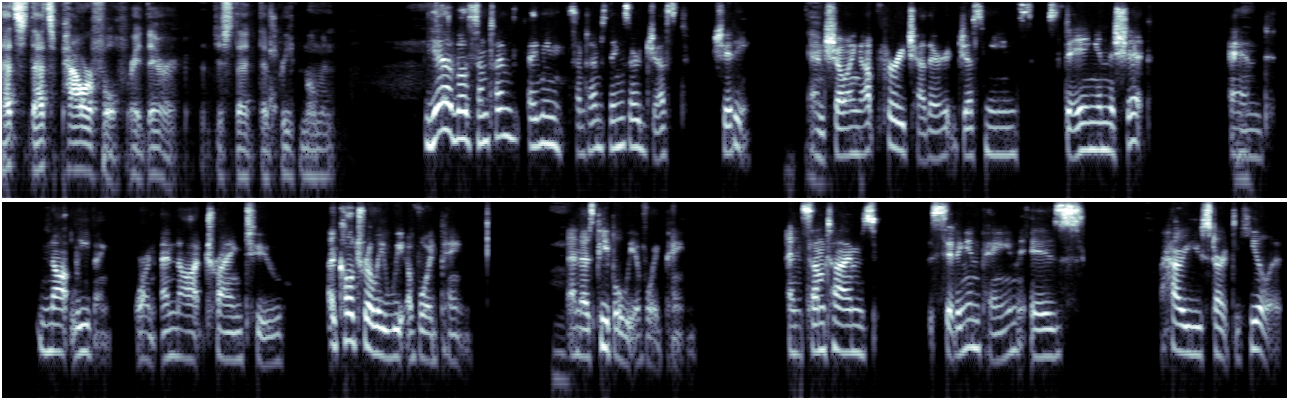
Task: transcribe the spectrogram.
that's that's powerful right there. Just that that brief moment. Yeah, well, sometimes, I mean, sometimes things are just shitty. Yeah. And showing up for each other just means staying in the shit and not leaving or and not trying to uh, culturally we avoid pain. Mm. And as people we avoid pain. And sometimes sitting in pain is how you start to heal it.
